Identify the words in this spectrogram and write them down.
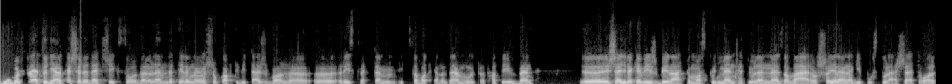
nem, most lehet, hogy elkeseredettség szól belőlem, de tényleg nagyon sok aktivitásban uh, részt vettem itt Szabadkán az elmúlt 5-6 évben, uh, és egyre kevésbé látom azt, hogy menthető lenne ez a város a jelenlegi pusztulásától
